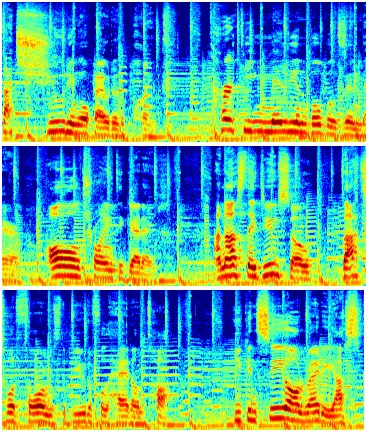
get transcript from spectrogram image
that's shooting up out of the pint. 30 million bubbles in there, all trying to get out. And as they do so, that's what forms the beautiful head on top. You can see already as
